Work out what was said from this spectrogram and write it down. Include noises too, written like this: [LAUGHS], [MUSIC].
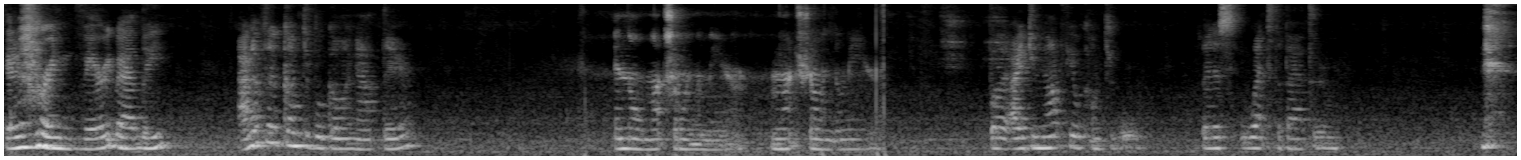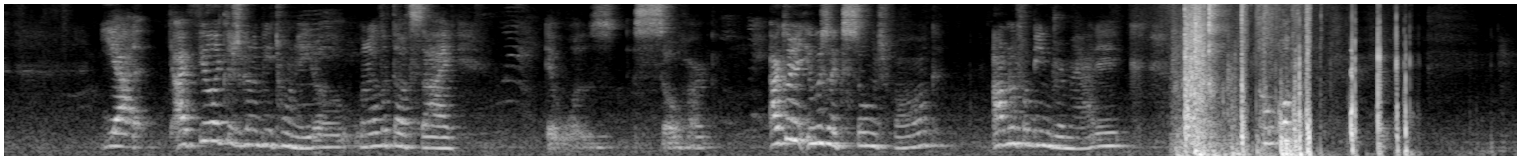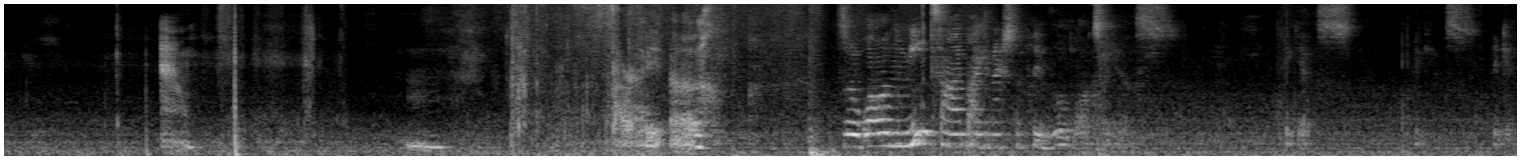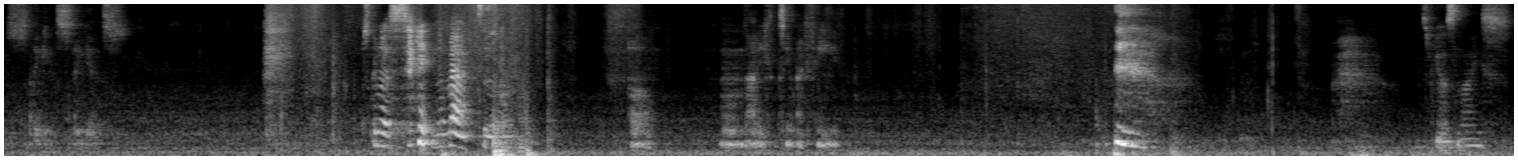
It is [LAUGHS] raining very badly. I don't feel comfortable going out there. And no, I'm not showing the mirror. I'm not showing the mirror. But I do not feel comfortable. So I just went to the bathroom. [LAUGHS] yeah, I feel like there's gonna be a tornado. When I looked outside, it was so hard. I couldn't. It was like so much fog. I don't know if I'm being dramatic. Oh, oh. Ow. Hmm. All right. Uh. So while in the meantime, I can actually play Roblox. I guess. I guess. I guess. I guess. I guess. I guess. [LAUGHS] I'm just gonna sit in the bathtub. Oh. Well, now you can see my feet. [SIGHS] this feels nice.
